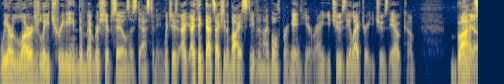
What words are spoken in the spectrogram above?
we are largely treating the membership sales as destiny, which is, I, I, think that's actually the bias Stephen and I both bring in here, right? You choose the electorate, you choose the outcome. But yeah.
